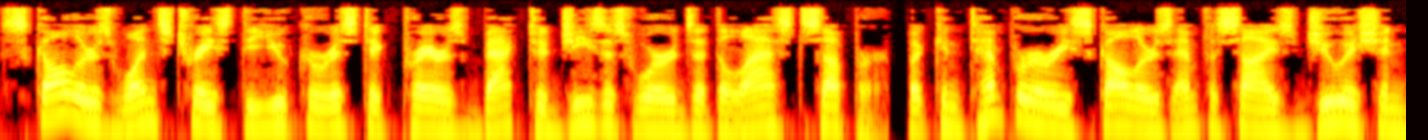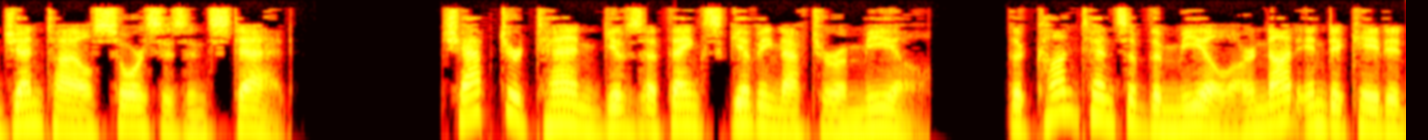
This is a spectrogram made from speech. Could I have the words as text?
Scholars once traced the Eucharistic prayers back to Jesus' words at the Last Supper, but contemporary scholars emphasize Jewish and Gentile sources instead. Chapter 10 gives a thanksgiving after a meal. The contents of the meal are not indicated.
